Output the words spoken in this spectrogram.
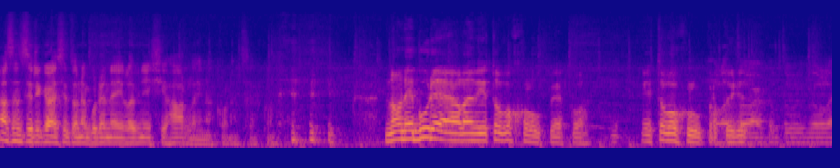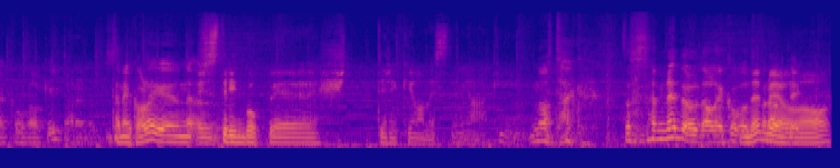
Já jsem si říkal, jestli to nebude nejlevnější Harley nakonec. Jako. No nebude, ale je to o chlup, jako. Je to o chlup, protože Ale to, jako, to by byl jako velký paradox. Ten je kolik? Ne- Street Bob je 4 kg, myslím, nějaký. No tak, to jsem nebyl daleko od Nebyl, pravdy. no.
